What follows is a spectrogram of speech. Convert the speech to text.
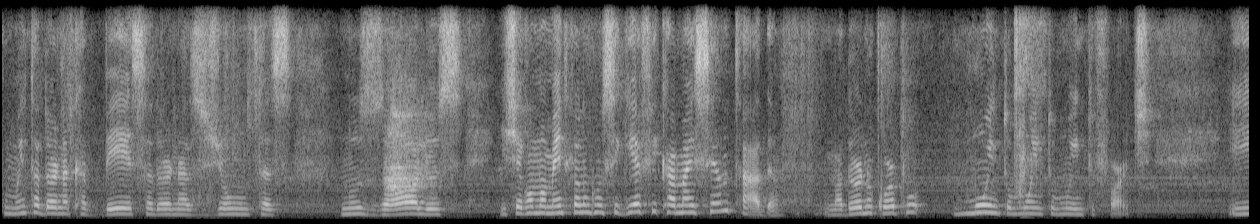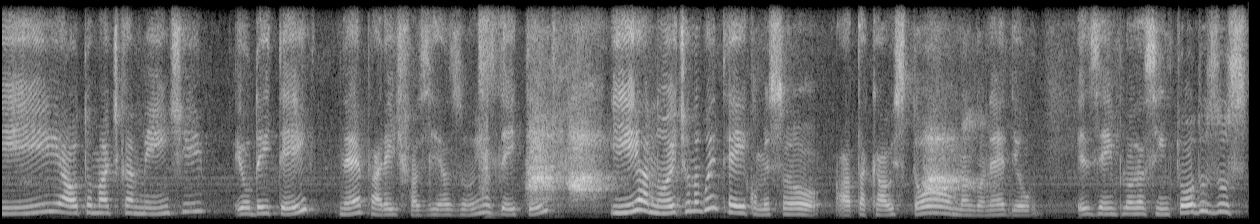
Com muita dor na cabeça, dor nas juntas, nos olhos, e chegou um momento que eu não conseguia ficar mais sentada. Uma dor no corpo muito, muito, muito forte. E automaticamente eu deitei, né? Parei de fazer as unhas, deitei. E à noite eu não aguentei, começou a atacar o estômago, né? Deu exemplos assim, todos os,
